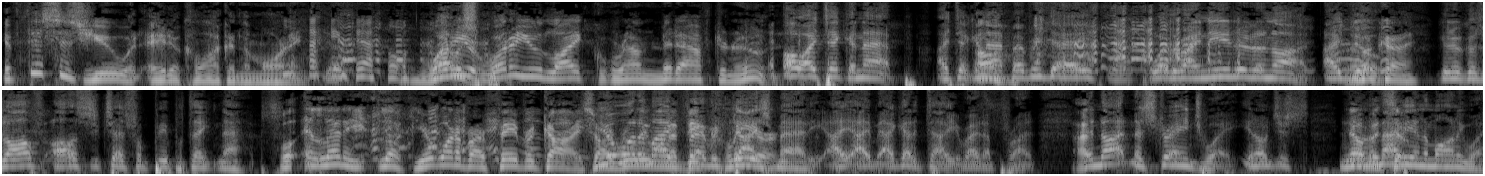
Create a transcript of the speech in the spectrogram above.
If this is you at eight o'clock in the morning, what are you what are you like around mid afternoon? Oh, I take a nap. I take a Oh. nap every day, whether I need it or not. I do. Okay. You know, because all all successful people take naps. Well, and Lenny, look, you're one of our favorite guys, so You're I really one of my want to be favorite guys, Matty. I I, I got to tell you right up front, and not in a strange way. You know, just you No, know, the but so- Matty in the morning way.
